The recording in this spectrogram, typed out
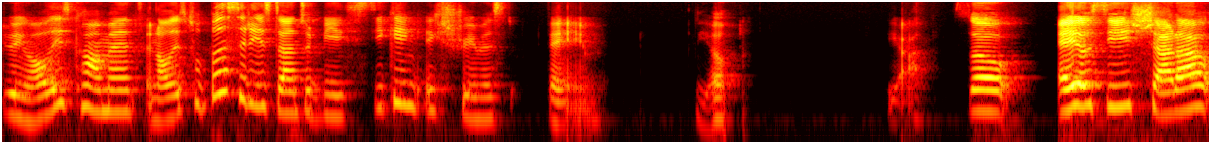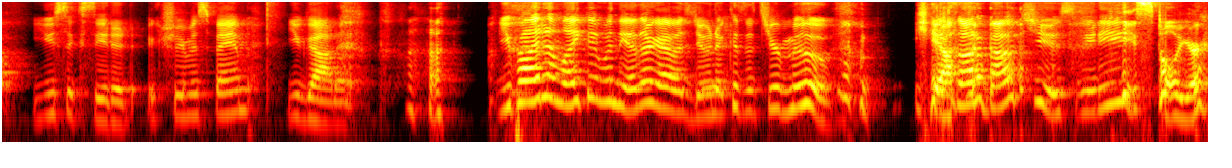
doing all these comments and all these publicity stunts would be seeking extremist fame? Yep. Yeah. So AOC, shout out, you succeeded. Extremist fame, you got it. You probably didn't like it when the other guy was doing it because it's your move. yeah. It's not about you, sweetie. he stole your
